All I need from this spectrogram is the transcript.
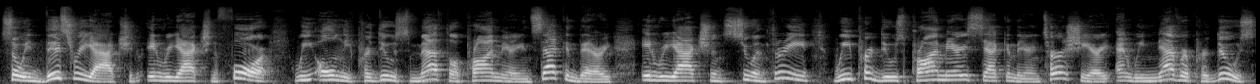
So in this reaction, in reaction 4, we only produce methyl primary and secondary. In reactions 2 and 3, we produce primary, secondary, and tertiary, and we never produce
